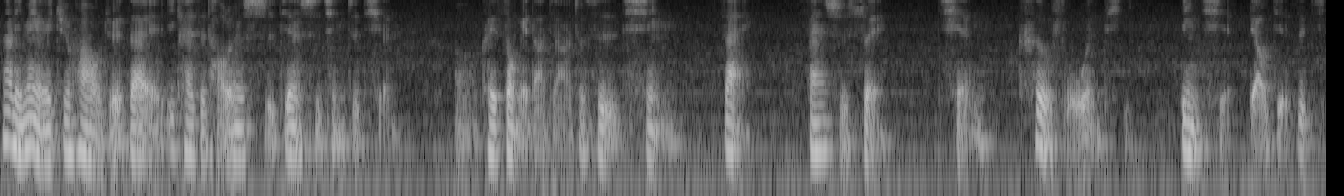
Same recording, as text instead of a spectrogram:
那里面有一句话，我觉得在一开始讨论十件事情之前，呃，可以送给大家，就是请在三十岁前。克服问题，并且了解自己，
